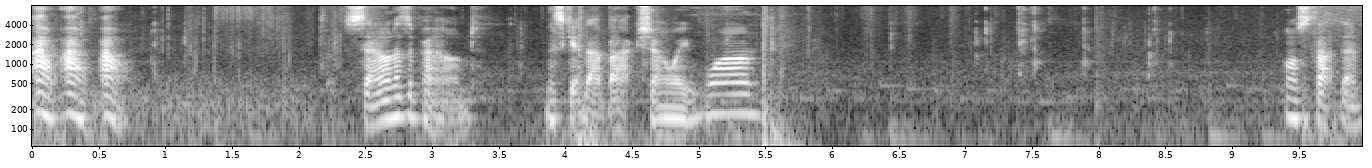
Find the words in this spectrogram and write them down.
ow, ow, ow. Sound as a pound. Let's get that back, shall we? One. What's that then?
